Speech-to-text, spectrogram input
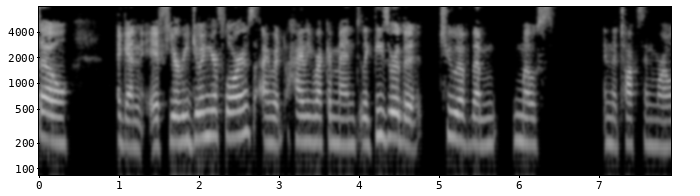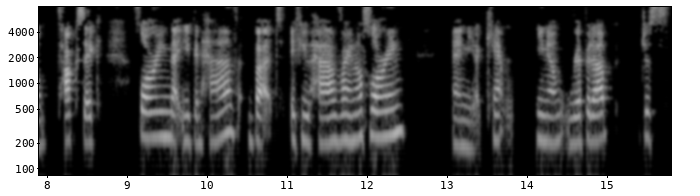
So, again, if you're redoing your floors, I would highly recommend, like, these were the two of the most in the toxin world toxic flooring that you can have. But if you have vinyl flooring and you can't, you know, rip it up, just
